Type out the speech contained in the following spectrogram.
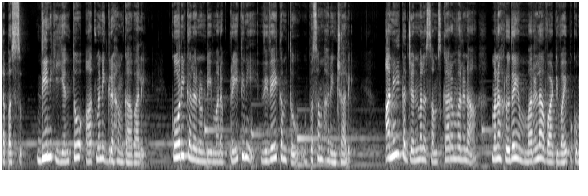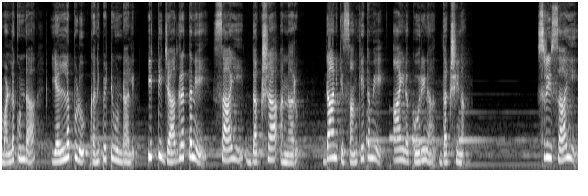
తపస్సు. దీనికి ఎంతో ఆత్మనిగ్రహం కావాలి. కోరికల నుండి మన ప్రీతిని వివేకంతో ఉపసంహరించాలి. అనేక జన్మల సంస్కారం వలన మన హృదయం మరలా వాటి వైపుకు మళ్ళకుండా ఎల్లప్పుడూ కనిపెట్టి ఉండాలి. ఇట్టి జాగ్రత్తనే సాయి దక్ష అన్నారు. దానికి సంకేతమే ఆయన కోరిన దక్షిణ. శ్రీ సాయి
